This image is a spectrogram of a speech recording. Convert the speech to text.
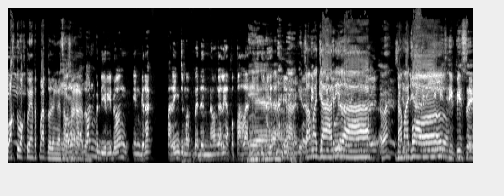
waktu-waktu yang tepat tuh dengan Iya. Samsara tuh. Kan berdiri doang yang gerak paling cuma badan doang kali apa pala Iya. dikit-dikit. sama jari lah. Apa? Sama jari. tipis ya.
